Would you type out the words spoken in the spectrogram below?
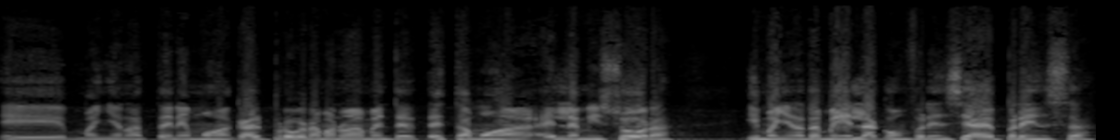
eh, mañana tenemos acá el programa nuevamente, estamos en la emisora y mañana también en la conferencia de prensa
